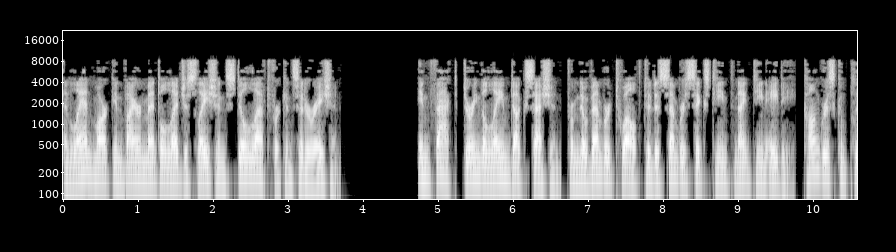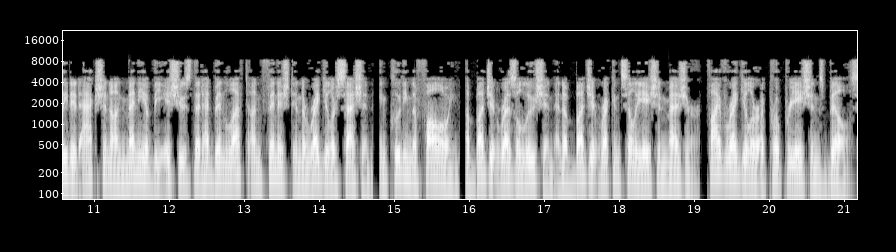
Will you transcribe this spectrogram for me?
and landmark environmental legislation still left for consideration. In fact, during the lame duck session, from November 12 to December 16, 1980, Congress completed action on many of the issues that had been left unfinished in the regular session, including the following, a budget resolution and a budget reconciliation measure, five regular appropriations bills,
